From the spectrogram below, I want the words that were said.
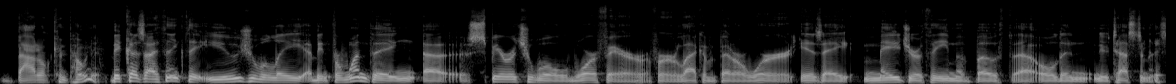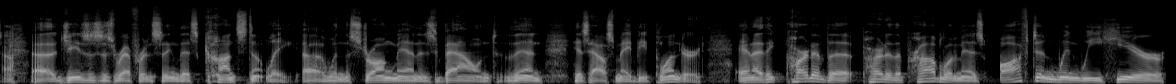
battle component? Because I think that usually, I mean, for one thing, uh, spiritual warfare, for lack of a better word, is a major theme of both uh, Old and New Testaments. Yeah. Uh, Jesus is referencing this constantly. Uh, when the strong man is bound, then his house may be plundered. And I think part of of the part of the problem is often when we hear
